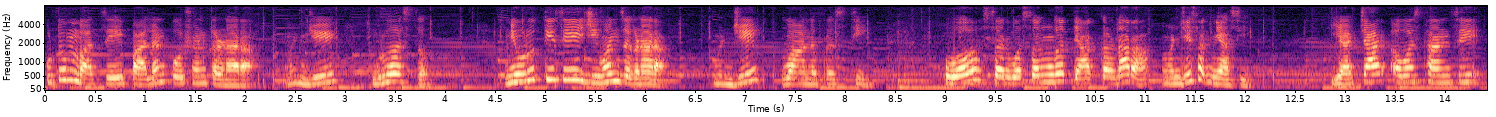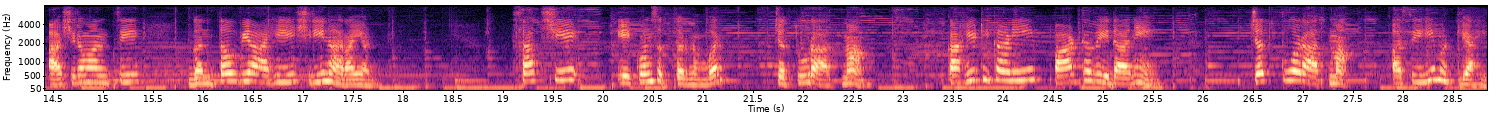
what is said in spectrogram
कुटुंबाचे पालनपोषण करणारा म्हणजे गृहस्थ. निवृत्तीचे जीवन जगणारा म्हणजे वानप्रस्थी. व सर्वसंग त्याग करणारा म्हणजे संन्यासी. या चार अवस्थांचे आश्रमांचे गंतव्य आहे श्रीनारायण. सातशे एकोणसत्तर नंबर चतुरात्मा. काही ठिकाणी पाठवेदाने चत्वरात्मा असेही म्हटले आहे.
